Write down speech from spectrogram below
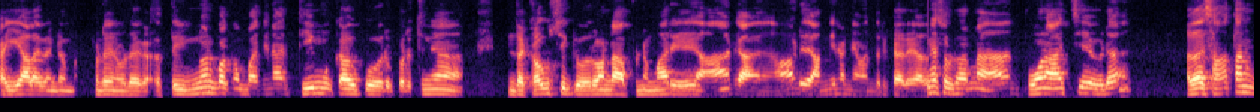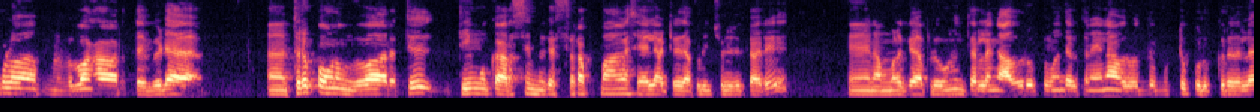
கையாள வேண்டும் அப்படின்ற என்னுடைய கருத்து. இன்னொரு பக்கம் பாத்தீங்கன்னா திமுகவுக்கு ஒரு பிரச்சனையா இந்த கௌசிக்கு வருவாண்டா அப்படின்ற மாதிரி ஆடு ஆடு அமீரண்ணே வந்திருக்காரு. என்ன சொல்றாருன்னா போன ஆட்சியை விட அதாவது சாத்தான்குளம் விவகாரத்தை விட திருப்பவனம் விவகாரத்தில் திமுக அரசு மிக சிறப்பாக செயலாற்றியது அப்படின்னு சொல்லியிருக்காரு. நம்மளுக்கு அப்படி ஒன்றும் தெரியலங்க. அவருக்கு வந்து ஏன்னா அவர் வந்து முட்டு கொடுக்கறதுல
